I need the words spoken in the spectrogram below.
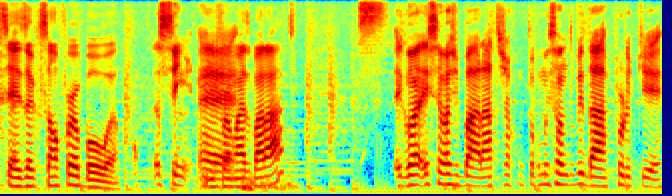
Se a execução for boa Assim, e é, for mais barato, igual esse negócio de barato, já tô começando a duvidar, porque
